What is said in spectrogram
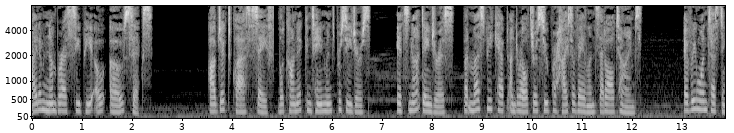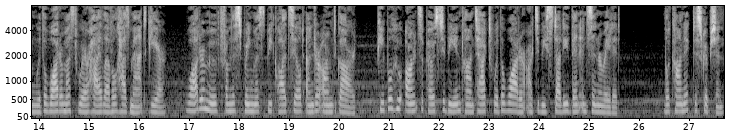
Item number SCP-006 Object Class Safe Laconic Containment Procedures It's not dangerous, but must be kept under ultra super high surveillance at all times. Everyone testing with the water must wear high level hazmat gear. Water moved from the spring must be quad sealed under armed guard. People who aren't supposed to be in contact with the water are to be studied then incinerated. Laconic description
